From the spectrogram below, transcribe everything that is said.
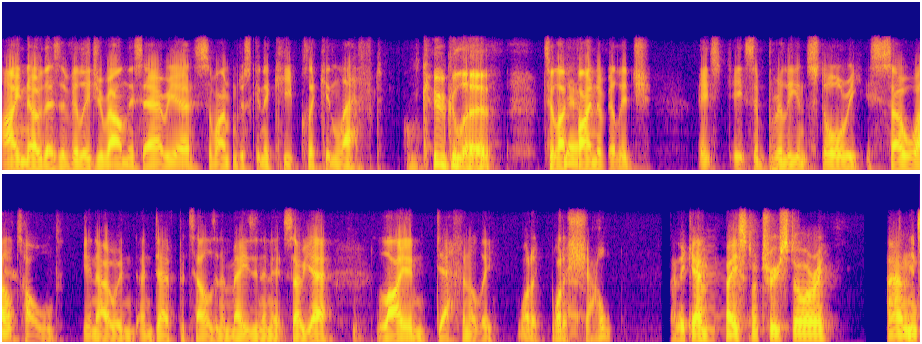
I know there's a village around this area, so I'm just going to keep clicking left on Google Earth till I Yeah. find a village. It's it's a brilliant story. It's so well Yeah. told, you know, and, and Dev Patel's an amazing in it. So yeah, Lion definitely. What a what a shout. And again, based on a true story, and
